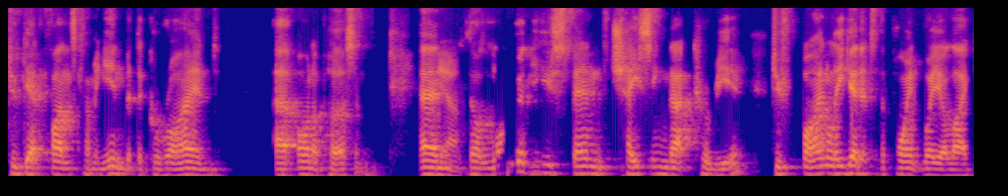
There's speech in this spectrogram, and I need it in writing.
to get funds coming in, but the grind uh, on a person. And yeah. the longer you spend chasing that career to finally get it to the point where you're like,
